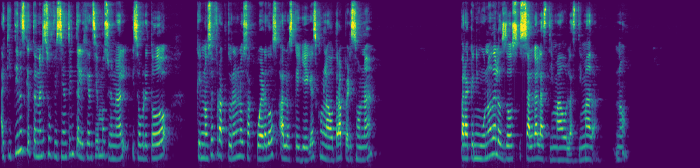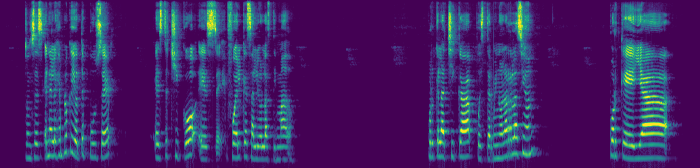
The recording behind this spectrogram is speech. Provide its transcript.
aquí tienes que tener suficiente inteligencia emocional y sobre todo que no se fracturen los acuerdos a los que llegues con la otra persona para que ninguno de los dos salga lastimado o lastimada, ¿no? Entonces, en el ejemplo que yo te puse, este chico este, fue el que salió lastimado. Porque la chica pues terminó la relación porque ella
